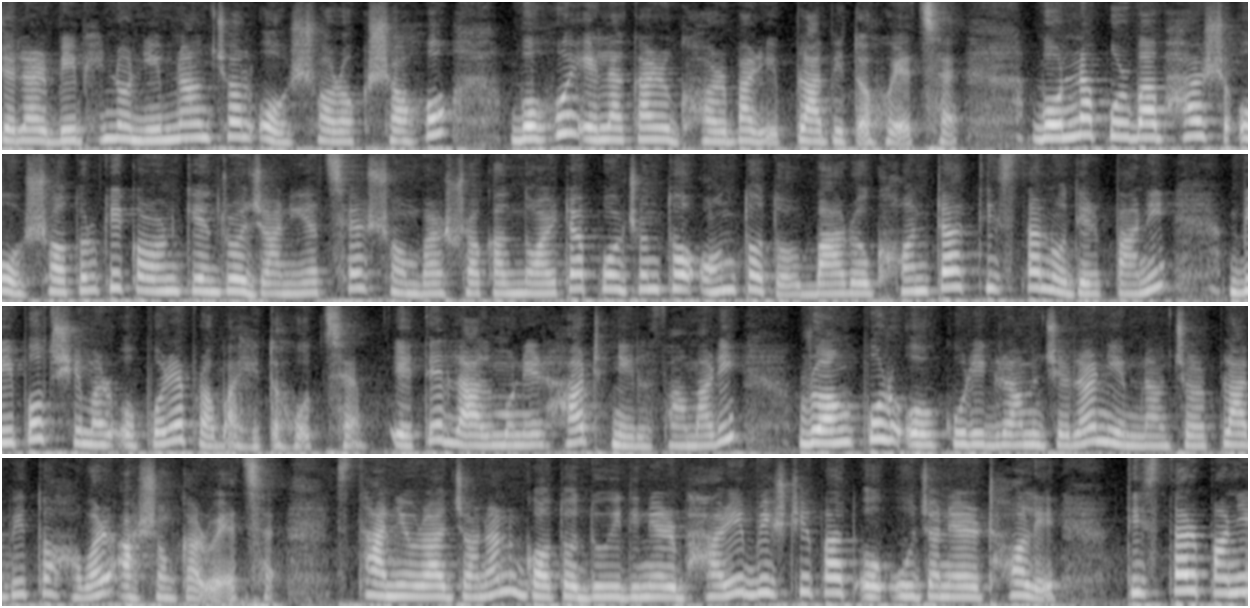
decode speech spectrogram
জেলার বিভিন্ন নিম্নাঞ্চল ও সড়ক সহ বহু এলাকার ঘরবাড়ি প্লাবিত হয়েছে। বন্যা পূর্বাভাস ও সতর্কীকরণ কেন্দ্র জানিয়েছে, সোমবার সকাল নয়টা পর্যন্ত অন্তত বারো ঘণ্টা তিস্তা নদীর পানি বিপদসীমার ওপরে প্রবাহিত হচ্ছে। এতে লালমনিরহাট, নীলফামারী, রংপুর ও কুড়িগ্রাম জেলার নিম্নাঞ্চল প্লাবিত হওয়ার আশঙ্কা রয়েছে। স্থানীয়রা জানান, গত দুই দিনের ভারী বৃষ্টিপাত ও উজানের ঢলে তিস্তার পানি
